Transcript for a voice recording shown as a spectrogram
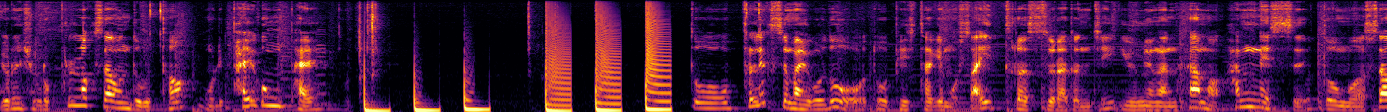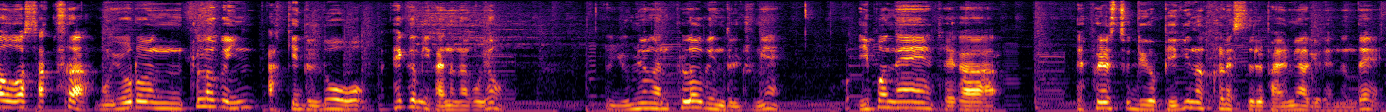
이런 식으로 pluck 사운드부터 우리 808 또 FLEX 말고도 또 비슷하게 뭐 Sytrus라든지 유명한 하머, 함네스 또 뭐 Sawer Sakura 뭐 요런 플러그인 악기들도 해금이 가능하고요 유명한 플러그인들 중에 이번에 제가 FL 스튜디오 비기너 클래스를 발매하게 됐는데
